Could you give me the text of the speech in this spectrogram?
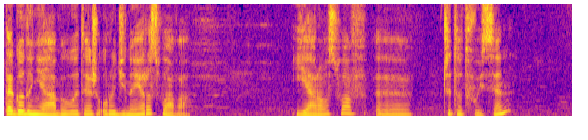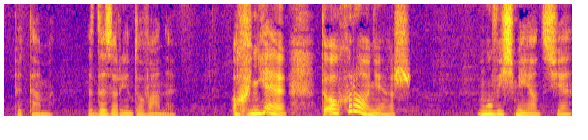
Tego dnia były też urodziny Jarosława. Jarosław, y, czy to twój syn? Pytam, zdezorientowany. Och nie, to ochroniarz, mówi śmiejąc się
